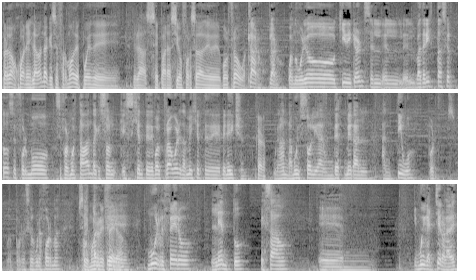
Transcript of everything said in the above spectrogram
Perdón, Juan, es la banda que se formó después de, de la separación forzada de Thrower. Claro, claro. Cuando murió Kiddy Kearns, el, el, baterista, ¿cierto? Se formó se formó esta banda que son que es gente de Thrower y también gente de Benediction. Claro. Una banda muy sólida, un death metal antiguo, por por decirlo de alguna forma. Sí, muy rifero. Muy rifero, lento, pesado eh, y muy ganchero a la vez.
